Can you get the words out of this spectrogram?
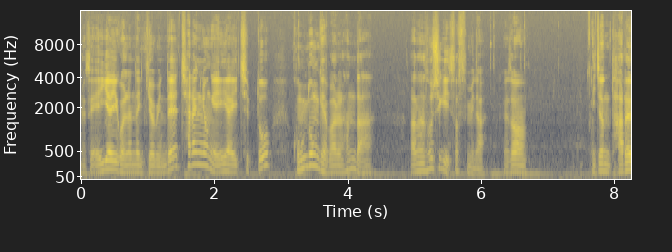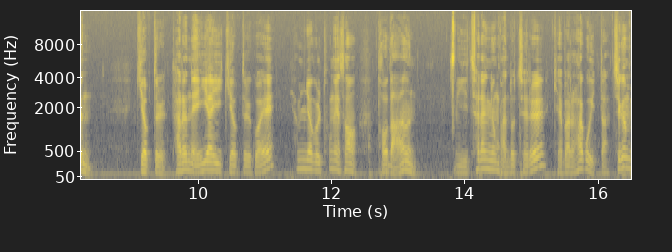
그래서 AI 관련된 기업인데 차량용 AI 칩도 공동 개발을 한다라는 소식이 있었습니다. 그래서 이전 다른 기업들, 다른 AI 기업들과의 협력을 통해서 더 나은 이 차량용 반도체를 개발을 하고 있다. 지금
